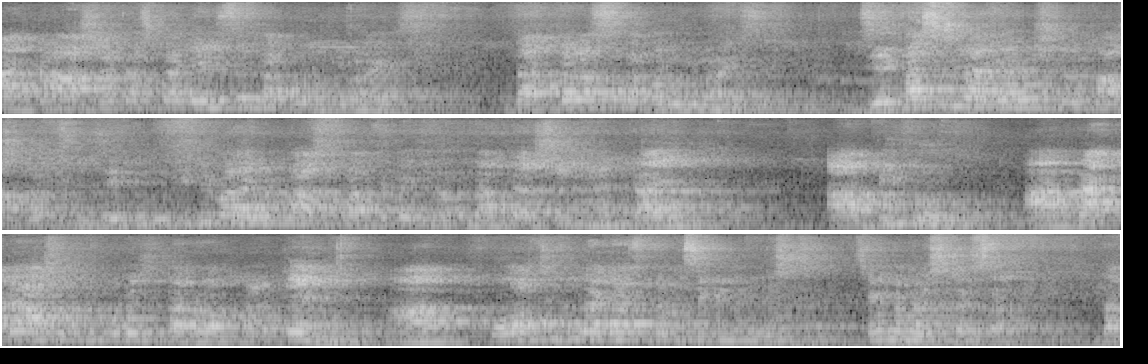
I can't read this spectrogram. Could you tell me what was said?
ডাক্তার আসার কাজটা আগে হয়েছে, তারপর রুগী মারা গেছে। ডাক্তার আসছে, তারপর রুগী মারা গেছে। যে কাজটি আগে হবে, সেটা পাঁচ পার্সেন্ট যেহেতু রুগীটি মারা গেল, পাঁচ পার্সেন্ট এই জন্য দ্য পেশেন্ট হ্যাড ডাই আর বিফোর আর ডাক্তার আসার পরে দ্য ডক্টর কেম আর পর যেহেতু লেখা আছে second second number structure the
